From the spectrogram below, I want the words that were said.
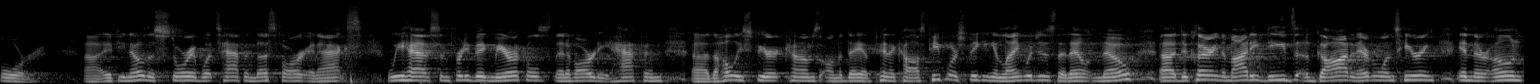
4. Uh, if you know the story of what's happened thus far in Acts, we have some pretty big miracles that have already happened. Uh, the Holy Spirit comes on the day of Pentecost. People are speaking in languages that they don't know, uh, declaring the mighty deeds of God, and everyone's hearing in their own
